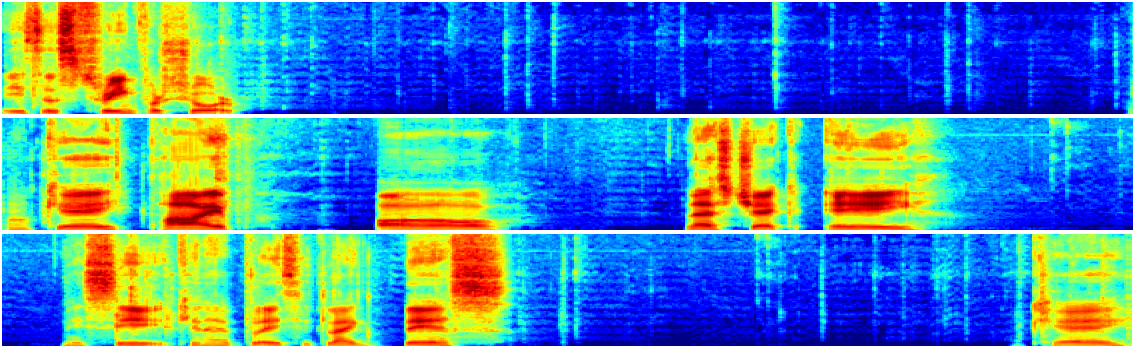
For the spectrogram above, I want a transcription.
It's a string for sure. Okay, type. Oh, let's check A. Let me see. Can I place it like this? Okay.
